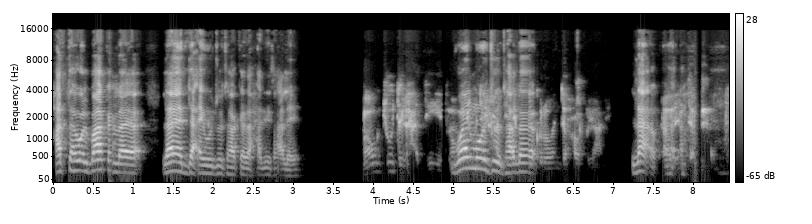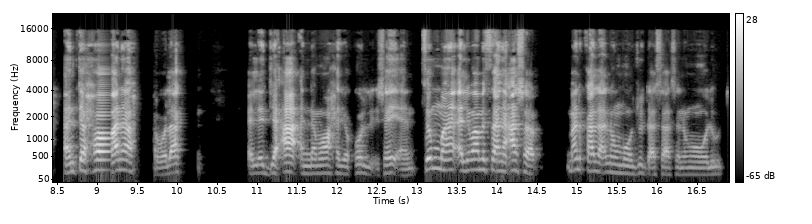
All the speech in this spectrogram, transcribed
حتى هو الباقر لا لا يدعي وجود هكذا حديث عليه. موجود الحديث موجود وين موجود؟ هذا حر يعني لا أنت حر أنا حر ولكن الادعاء أن واحد يقول شيئا. ثم الإمام الثاني عشر من قال أنه موجود أساسا ومولود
